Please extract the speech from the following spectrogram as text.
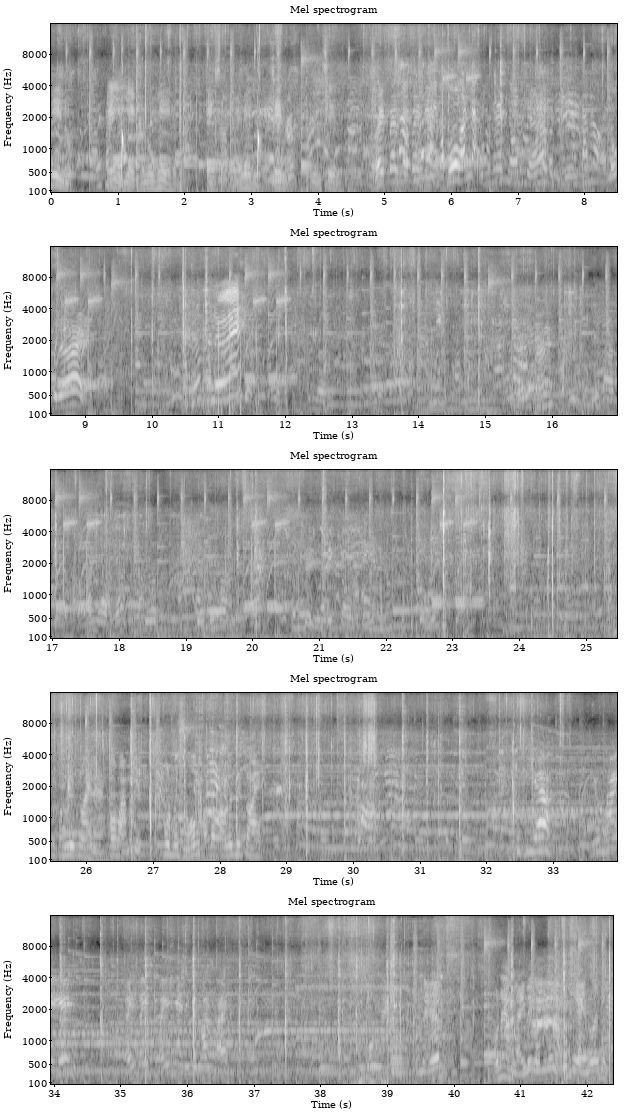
ไอ้แยกขนมเฮ่เห็นแบ่งสายไว้แม่งเส้นคุมเส้นเฮ้ยแป้งกับแป้งโอ้ยลงไปเลยลุกไปเลยต้องลึกหน่อยนะเพราะว่ามันเหยียดพูดไมันสูงเขาต้องเอาลึกๆหน่อย เอาน้ำไหลไปก่อนเลยขึ้นไงน้อยมึง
